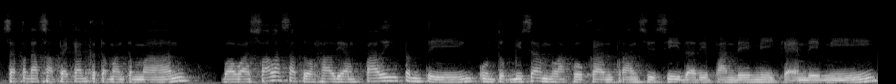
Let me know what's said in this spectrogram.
Saya pernah sampaikan ke teman-teman bahwa salah satu hal yang paling penting untuk bisa melakukan transisi dari pandemi ke endemi,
